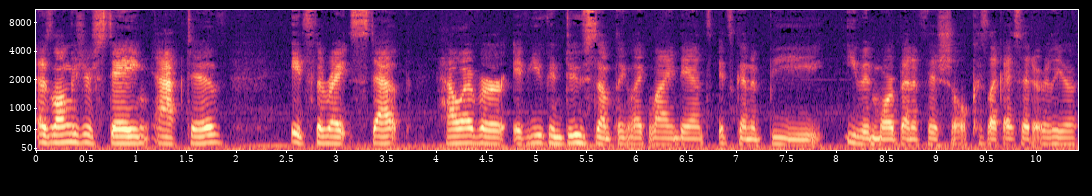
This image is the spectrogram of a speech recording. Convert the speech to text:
as long as you're staying active, it's the right step. However, if you can do something like line dance, it's going to be even more beneficial because like I said earlier,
